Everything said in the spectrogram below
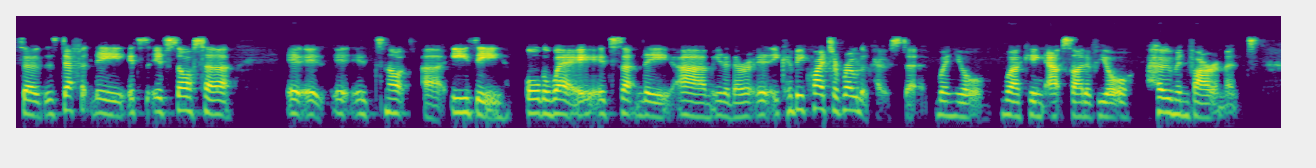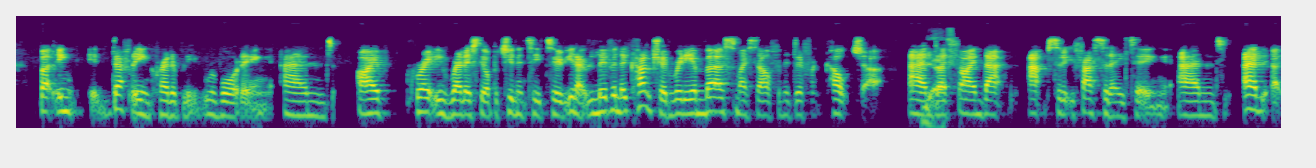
so there's definitely it's it's not a it, it, it's not uh, easy all the way. It's certainly, um, you know, there it, it can be quite a roller coaster when you're working outside of your home environment, but in, definitely incredibly rewarding. And I've greatly relished the opportunity to, you know, live in a country and really immerse myself in a different culture. And yes. I find that absolutely fascinating. And and I,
